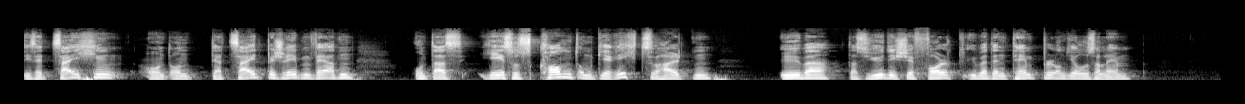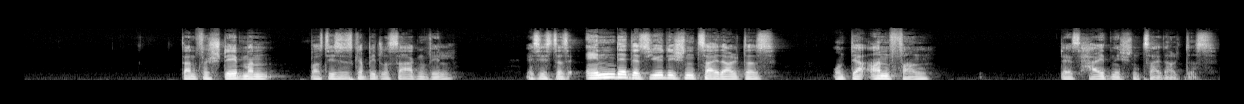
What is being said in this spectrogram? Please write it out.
diese Zeichen und, und der Zeit beschrieben werden und dass Jesus kommt, um Gericht zu halten über das jüdische Volk, über den Tempel und Jerusalem, dann versteht man, was dieses Kapitel sagen will. Es ist das Ende des jüdischen Zeitalters und der Anfang des heidnischen Zeitalters.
